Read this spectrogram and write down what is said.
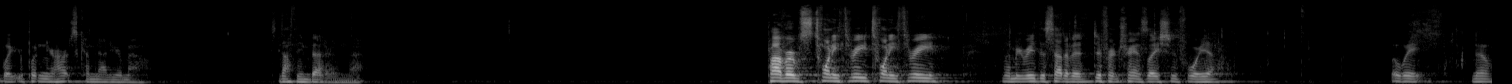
what you're putting in your heart is coming out of your mouth. It's nothing better than that. Proverbs 23 23. Let me read this out of a different translation for you. Oh, wait, no.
